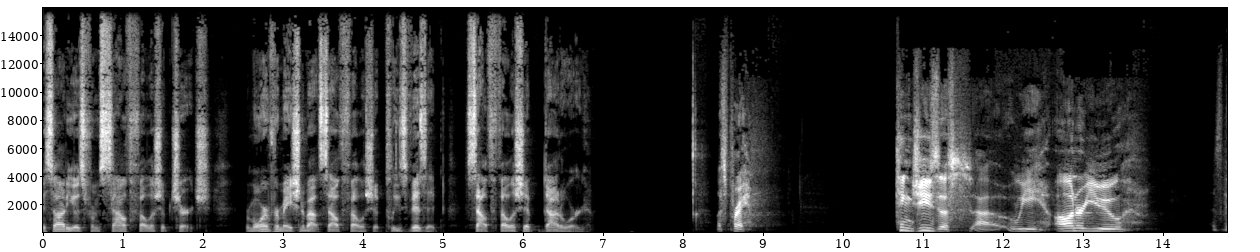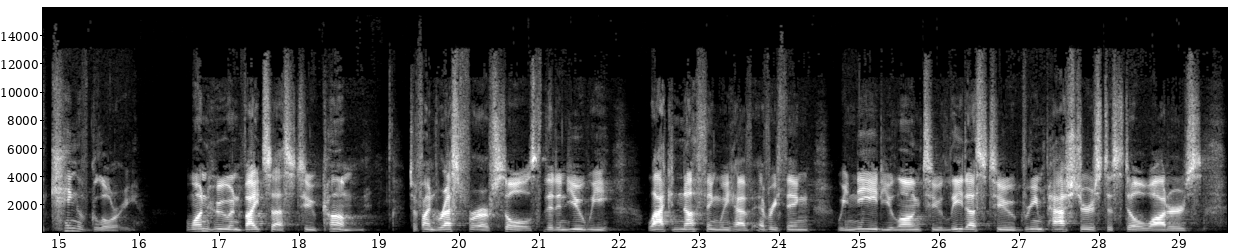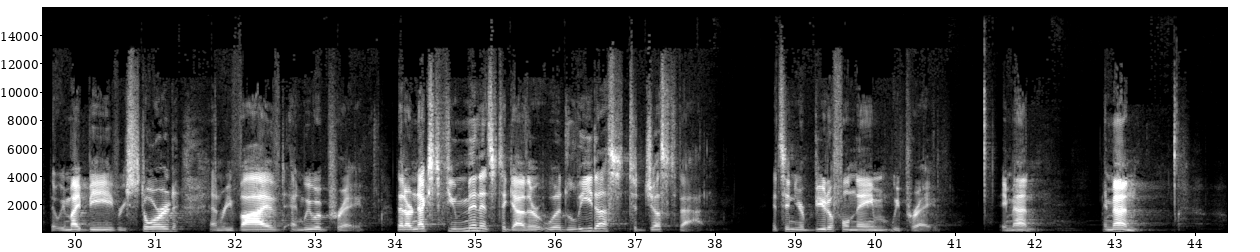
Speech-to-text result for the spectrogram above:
This audio is from South Fellowship Church. For more information about South Fellowship, please visit southfellowship.org. Let's pray. King Jesus, uh, we honor you as the King of glory, one who invites us to come to find rest for our souls, that in you we lack nothing, we have everything we need. You long to lead us to green pastures, to still waters that we might be restored and revived. And we would pray that our next few minutes together would lead us to just that. It's in your beautiful name we pray. Amen. Amen.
